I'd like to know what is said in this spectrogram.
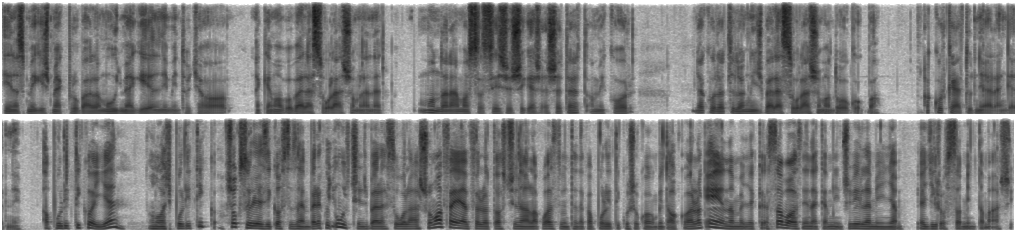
én ezt mégis megpróbálom úgy megélni, mint hogyha nekem abba beleszólásom lenne. Mondanám azt a szélsőséges esetet, amikor gyakorlatilag nincs beleszólásom a dolgokba. Akkor kell tudni elengedni. A politika ilyen? A nagy politika? Sokszor érzik azt az emberek, hogy úgy sincs beleszólásom, a fejem fölött azt csinálnak, azt döntenek a politikusok, amit akarnak. Én nem megyek el szavazni, nekem nincs véleményem, egyik rosszabb, mint a másik.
